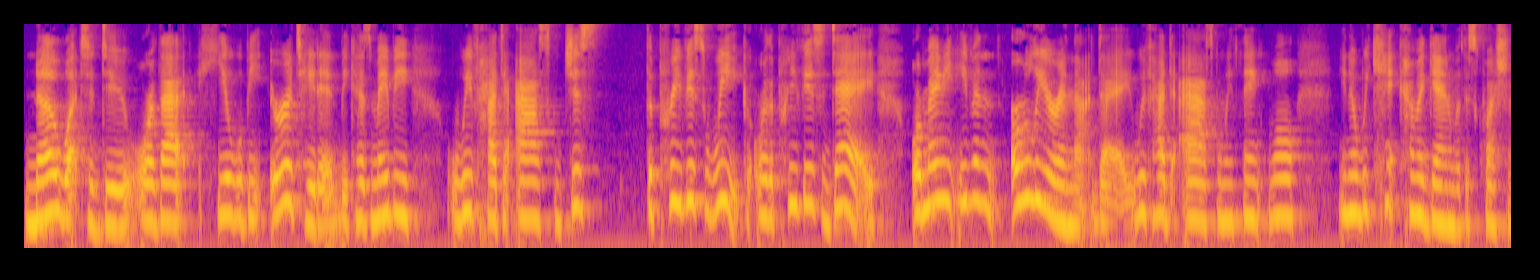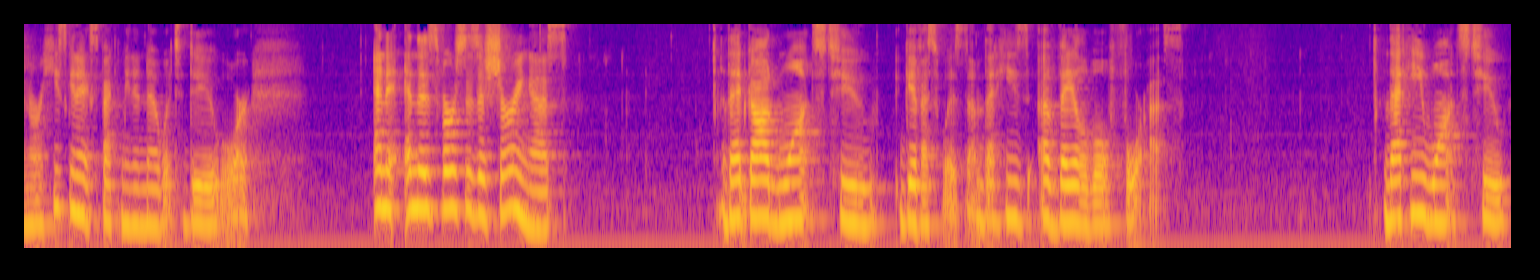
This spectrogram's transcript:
know what to do or that he will be irritated because maybe we've had to ask just the previous week or the previous day or maybe even earlier in that day. We've had to ask and we think well you know we can't come again with this question or he's going to expect me to know what to do or and, and this verse is assuring us that God wants to give us wisdom, that He's available for us, that He wants to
